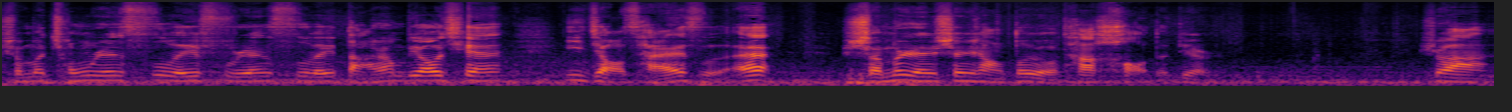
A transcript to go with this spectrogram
什么穷人思维、富人思维，打上标签，一脚踩死。哎，什么人身上都有他好的地儿。是吧？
